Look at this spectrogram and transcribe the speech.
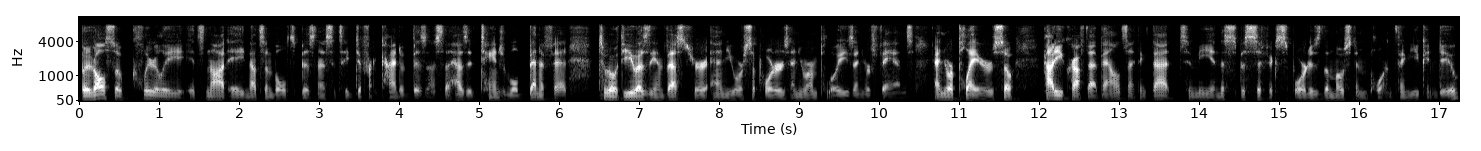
But it also clearly it's not a nuts and bolts business. It's a different kind of business that has a tangible benefit to both you as the investor and your supporters and your employees and your fans and your players. So how do you craft that balance? And I think that to me in this specific sport is the most important thing you can do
